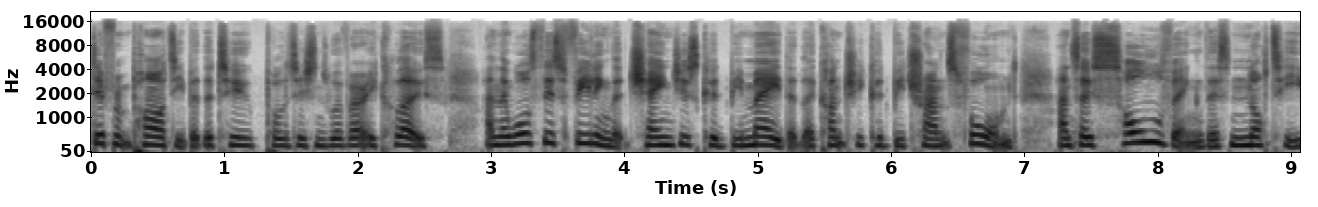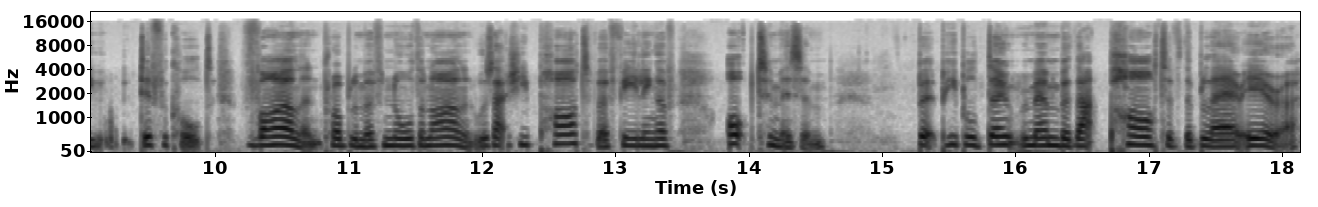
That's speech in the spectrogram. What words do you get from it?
different party, but the two politicians were very close. And there was this feeling that changes could be made, that the country could be transformed. And so solving this knotty, difficult violent problem of Northern Ireland was actually part of a feeling of optimism. But people don't remember that part of the Blair era.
